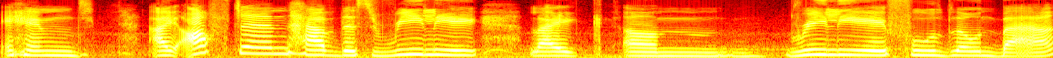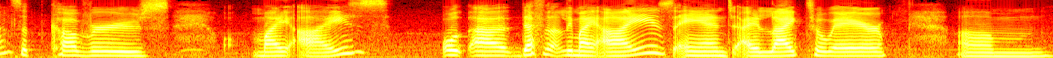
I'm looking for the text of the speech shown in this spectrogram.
and I often have this really like um really full blown bangs that covers my eyes. Uh, definitely my eyes, and I like to wear um,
